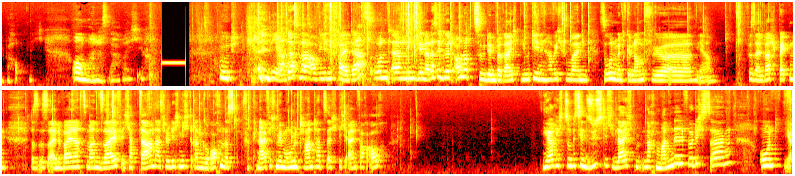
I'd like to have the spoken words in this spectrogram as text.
überhaupt nicht. Oh Mann, was laber ich hier? Gut, ja, das war auf jeden Fall das. Und ähm, genau, das hier gehört auch noch zu dem Bereich Beauty. Den habe ich für meinen Sohn mitgenommen für, äh, ja, für sein Waschbecken. Das ist eine Weihnachtsmann-Seife. Ich habe da natürlich nicht dran gerochen. Das verkneife ich mir momentan tatsächlich einfach auch. Ja, riecht so ein bisschen süßlich, leicht nach Mandel, würde ich sagen. Und ja,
